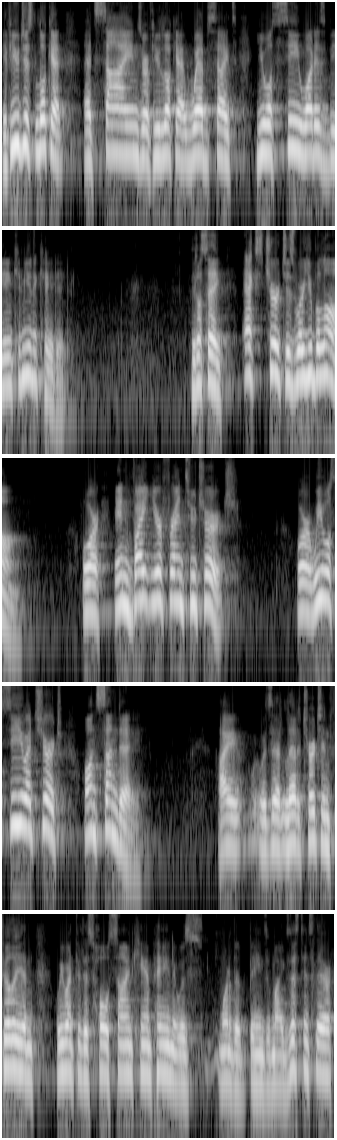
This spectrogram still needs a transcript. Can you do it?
If you just look at, at signs or if you look at websites, you will see what is being communicated. It'll say, X church is where you belong. Or invite your friend to church. Or we will see you at church on Sunday. I was at, led a church in Philly and we went through this whole sign campaign. It was one of the banes of my existence there.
